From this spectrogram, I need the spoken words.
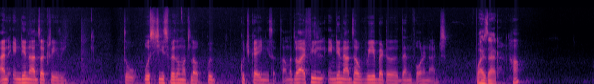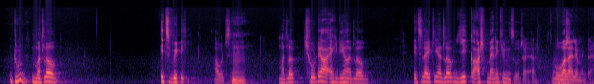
And Indian ads are crazy तो उस चीज़ पे तो मतलब कोई कुछ कह ही नहीं सकता। मतलब I feel Indian ads are way better than foreign ads why is that? हाँ? डूड मतलब it's witty I would say. मतलब छोटे आइडिया मतलब इट्स लाइक कि मतलब ये काश मैंने क्यों नहीं सोचा यार? वो वाला एलिमेंट है।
